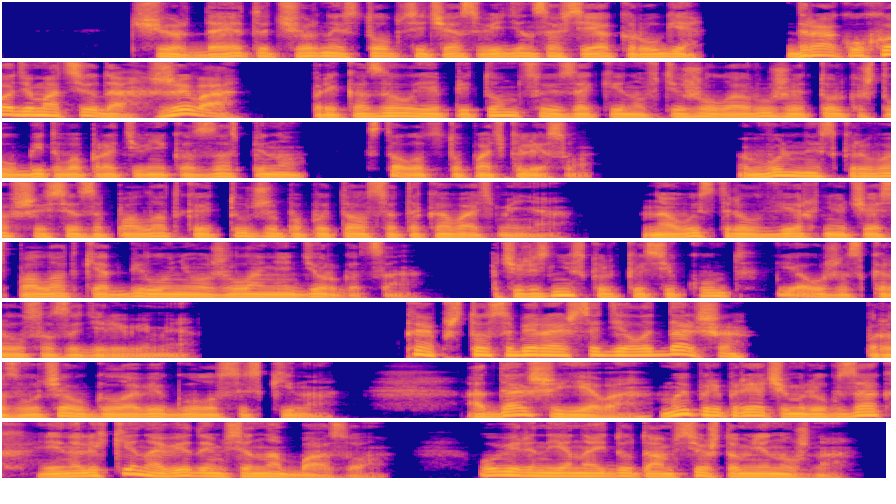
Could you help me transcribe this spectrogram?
Черт, да этот черный столб сейчас виден со всей округи. Драк, уходим отсюда, живо! Приказал я питомцу и, закинув тяжелое оружие только что убитого противника за спину, стал отступать к лесу. Вольный, скрывавшийся за палаткой, тут же попытался атаковать меня. На выстрел в верхнюю часть палатки отбил у него желание дергаться, а через несколько секунд я уже скрылся за деревьями. «Кэп, что собираешься делать дальше?» прозвучал в голове голос из кино. «А дальше, Ева, мы припрячем рюкзак и налегке наведаемся на базу. Уверен, я найду там все, что мне нужно.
